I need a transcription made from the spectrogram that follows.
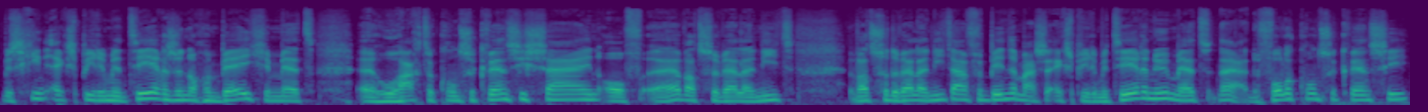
Misschien experimenteren ze nog een beetje met eh, hoe hard de consequenties zijn... of wat, ze wel en niet, wat ze er wel en niet aan verbinden. Maar ze experimenteren nu met nou ja, de volle consequentie.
